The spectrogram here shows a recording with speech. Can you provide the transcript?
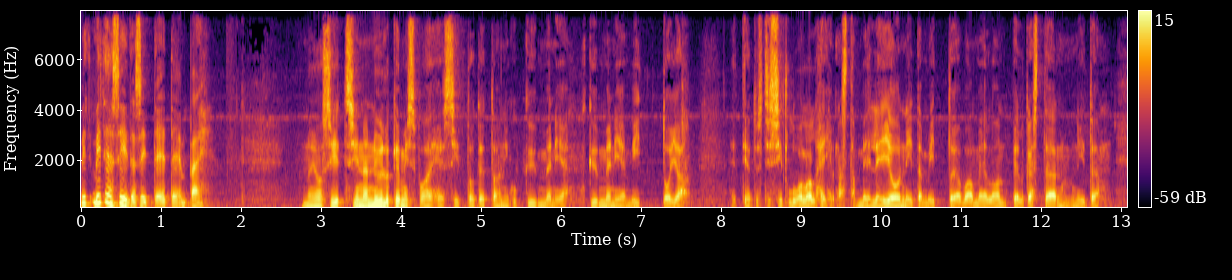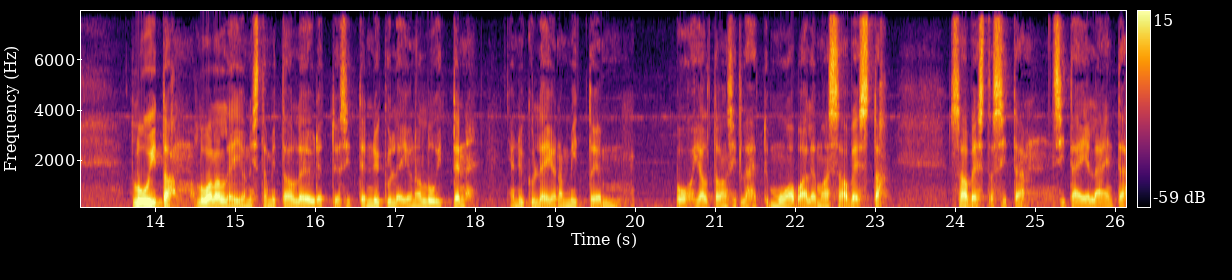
mit, miten siitä sitten eteenpäin? No joo, siitä, siinä nylkemisvaiheessa siitä otetaan niin kymmeniä, kymmeniä mittoja. Et tietysti siitä luolaleijonasta meillä ei ole niitä mittoja, vaan meillä on pelkästään niitä luita luolaleijonista, mitä on löydetty, ja sitten nykyleijonan luitten ja nykyleijonan mittojen pohjalta on sitten lähdetty muovailemaan savesta, savesta sitä, sitä eläintä.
